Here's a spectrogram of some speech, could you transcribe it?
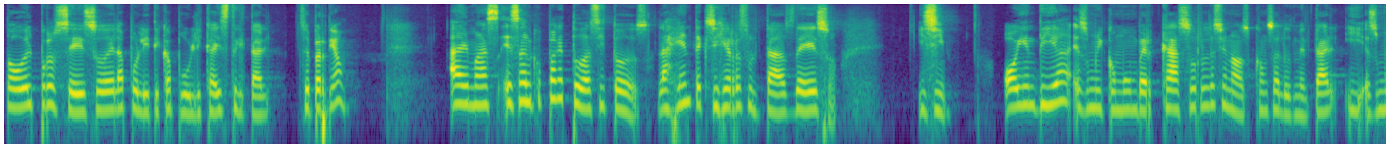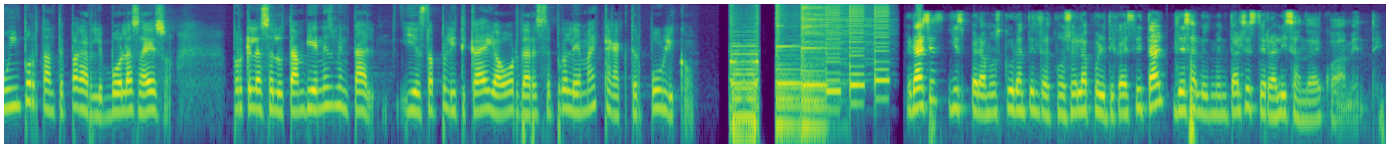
todo el proceso de la política pública distrital se perdió. Además, es algo para todas y todos. La gente exige resultados de eso. Y sí, hoy en día es muy común ver casos relacionados con salud mental y es muy importante pagarle bolas a eso porque la salud también es mental y esta política debe abordar este problema de carácter público. Gracias y esperamos que durante el transcurso de la política distrital de salud mental se esté realizando adecuadamente.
